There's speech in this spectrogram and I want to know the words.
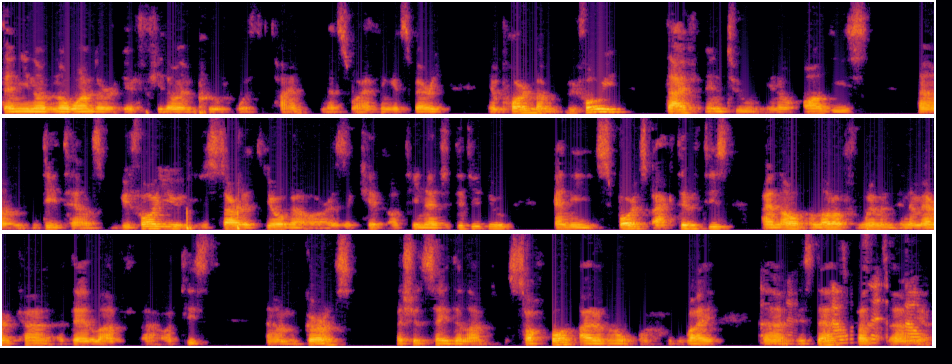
then you know, no wonder if you don't improve with time. That's why I think it's very important. But before we dive into you know all these um, details. Before you, you started yoga or as a kid or teenager, did you do any sports or activities? I know a lot of women in America, they love, uh, or at least um, girls, I should say they love softball. I don't know why uh, oh, no. is that. I wasn't but, uh, a softball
